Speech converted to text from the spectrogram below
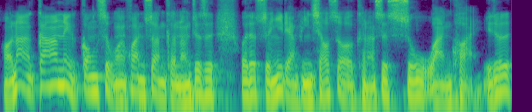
好，那刚刚那个公式我们换算，可能就是我的损益两平销售额可能是十五万块，也就是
